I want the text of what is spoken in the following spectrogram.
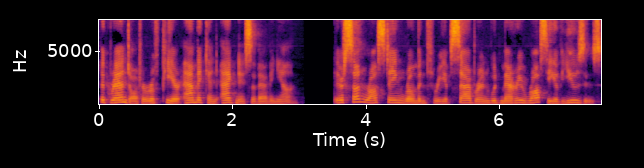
the granddaughter of Pierre Amick and Agnes of Avignon. Their son Rostaing Roman III of Sabran would marry Rossi of Uzes,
